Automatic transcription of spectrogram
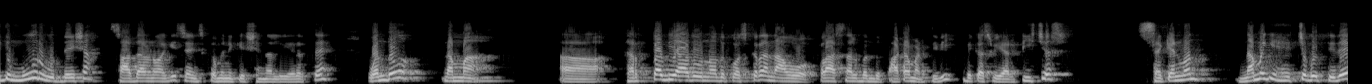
ಇದು ಮೂರು ಉದ್ದೇಶ ಸಾಧಾರಣವಾಗಿ ಸೈನ್ಸ್ ಕಮ್ಯುನಿಕೇಶನ್ ಅಲ್ಲಿ ಇರುತ್ತೆ. ಒಂದು, ನಮ್ಮ ಕರ್ತವ್ಯ ಅದು ಅನ್ನೋದಕ್ಕೋಸ್ಕರ ನಾವು ಕ್ಲಾಸ್ನಲ್ಲಿ ಬಂದು ಪಾಠ ಮಾಡ್ತೀವಿ because we are teachers second one ನಮಗೆ ಹೆಚ್ಚು ಗೊತ್ತಿದೆ,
